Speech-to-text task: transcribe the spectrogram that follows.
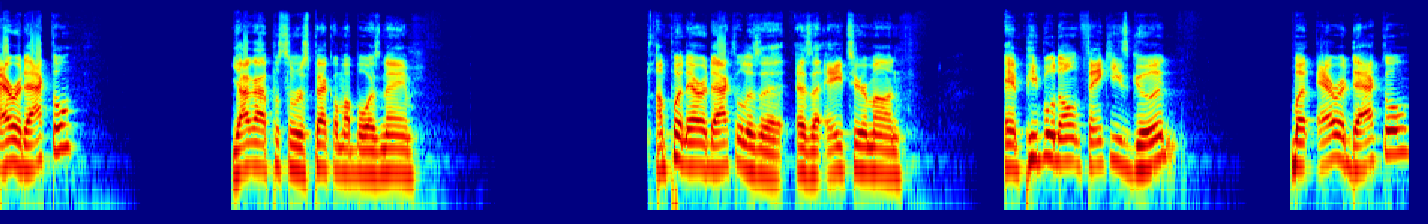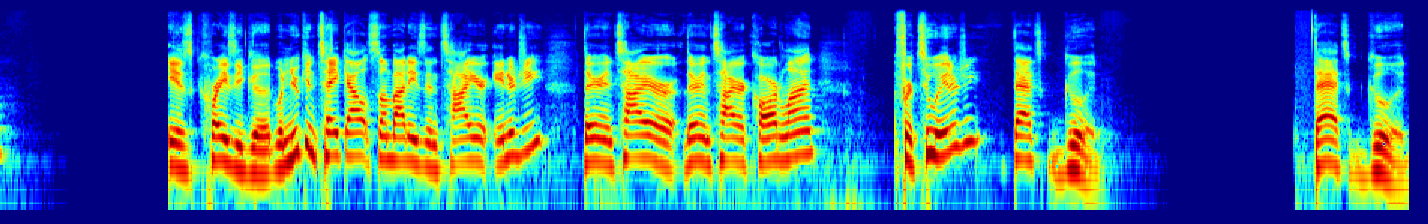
Aerodactyl? Y'all gotta put some respect on my boy's name. I'm putting Aerodactyl as a as a A tier mon. And people don't think he's good, but Aerodactyl is crazy good. When you can take out somebody's entire energy, their entire their entire card line for two energy, that's good. That's good.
